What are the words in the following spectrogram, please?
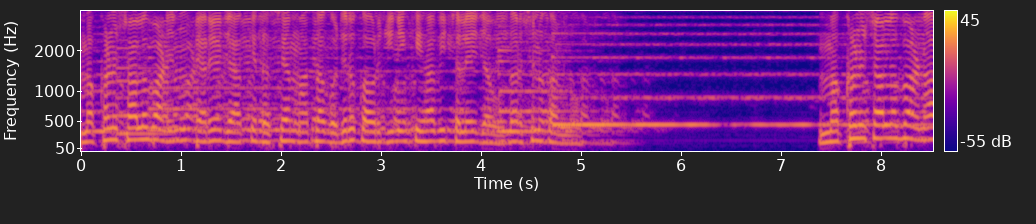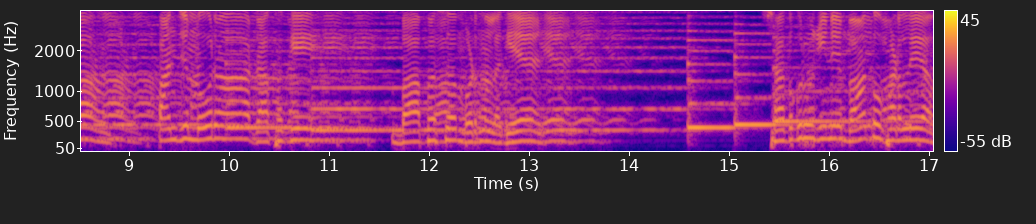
ਮੱਖਣ ਸ਼ਾਹ ਲੁਬਾਣੇ ਨੂੰ ਪਿਆਰਿਓ ਜਾ ਕੇ ਦੱਸਿਆ, ਮਾਤਾ ਗੁਜਰ ਕੌਰ ਜੀ ਨੇ ਕਿਹਾ ਵੀ ਚਲੇ ਜਾਓ, ਦਰਸ਼ਨ ਕਰ ਲਓ। ਮੱਖਣ ਸ਼ਾਹ ਲੁਬਾਣਾ ਪੰਜ ਮੋਹਰਾਂ ਰੱਖ ਕੇ ਵਾਪਸ ਮੁੜਨ ਲੱਗਿਆ ਸਤਿਗੁਰੂ ਜੀ ਨੇ ਬਾਹ ਤੋਂ ਫੜ ਲਿਆ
